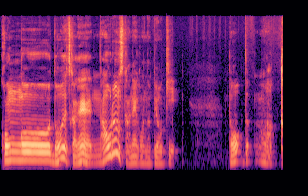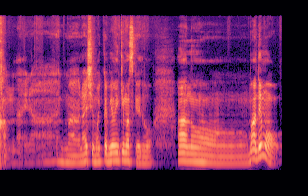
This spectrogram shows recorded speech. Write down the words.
今後どうですかね？治るんすかね？こんな病気。どどわかんないな。まあ来週もう一回病院行きますけどあのー、まあでも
